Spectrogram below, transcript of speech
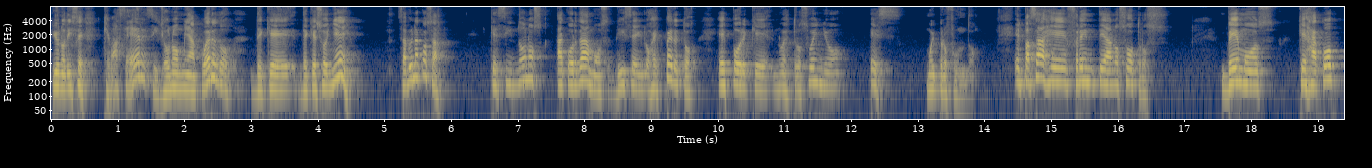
Y uno dice, ¿qué va a ser si yo no me acuerdo de que, de que soñé? ¿Sabe una cosa? Que si no nos acordamos, dicen los expertos, es porque nuestro sueño es muy profundo. El pasaje frente a nosotros, vemos que Jacob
